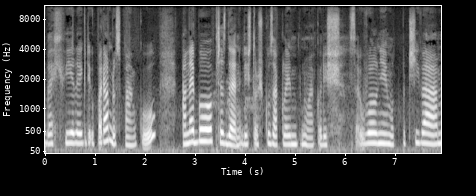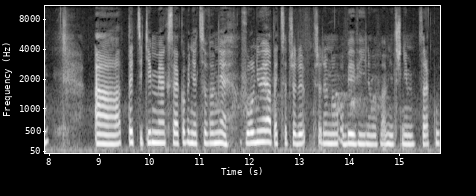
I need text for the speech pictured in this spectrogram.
ve chvíli, kdy upadám do spánku a nebo přes den, když trošku zaklimpnu, jako když se uvolním, odpočívám. A teď cítím, jak se jako něco ve mně uvolňuje a teď se přede, přede mnou objeví, nebo v mém vnitřním zraku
